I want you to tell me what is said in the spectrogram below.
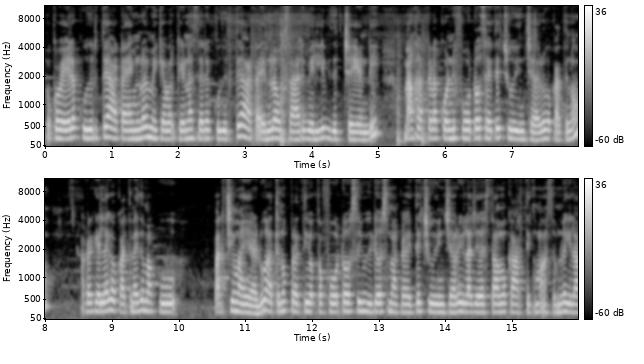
ఒకవేళ కుదిరితే ఆ టైంలో మీకు ఎవరికైనా సరే కుదిరితే ఆ టైంలో ఒకసారి వెళ్ళి విజిట్ చేయండి. మాకు అక్కడ కొన్ని ఫొటోస్ అయితే చూపించారు ఒక అతను అక్కడికి వెళ్ళాక ఒక అతను అయితే మాకు పరిచయం అయ్యాడు అతను ప్రతి ఒక్క ఫొటోస్ వీడియోస్ మాకైతే చూపించారు. ఇలా చేస్తాము కార్తీక మాసంలో ఇలా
